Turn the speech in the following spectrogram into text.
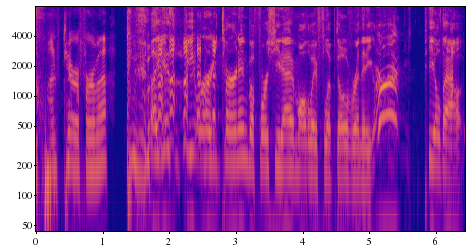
on terra firma, Like his feet were already turning before she'd had him all the way flipped over, and then he "Er," peeled out.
